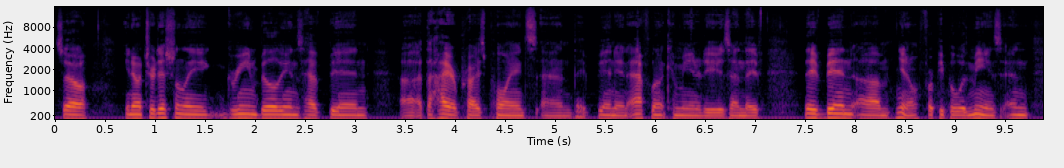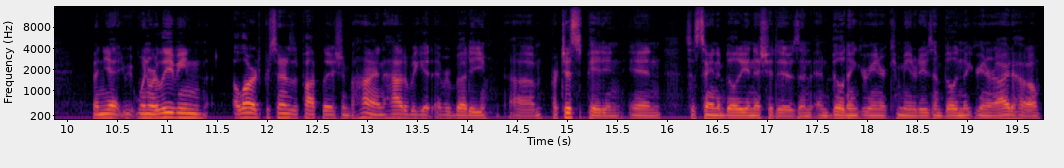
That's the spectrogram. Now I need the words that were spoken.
So, you know, traditionally green buildings have been uh, at the higher price points, and they've been in affluent communities, and they've they've been, um, you know, for people with means. And and yet, when we're leaving a large percentage of the population behind, how do we get everybody um, participating in sustainability initiatives and, and building greener communities and building a greener Idaho?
